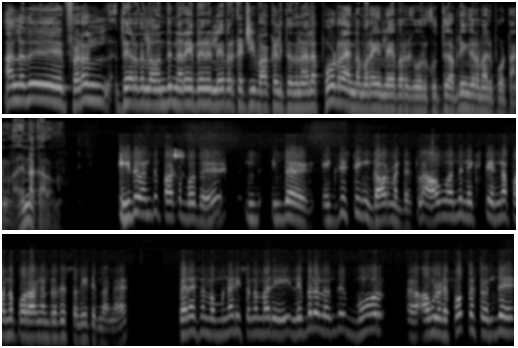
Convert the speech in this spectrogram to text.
அல்லது ஃபெடரல் தேர்தலில் வந்து நிறைய பேர் லேபர் கட்சி வாக்களித்ததுனால போடுறா இந்த முறையும் லேபருக்கு ஒரு குத்து அப்படிங்கிற மாதிரி போட்டாங்களா? என்ன காரணம்? இது வந்து பார்க்கும்போது இந்த- இந்த எக்ஸிஸ்டிங் கவர்மெண்ட் இருக்குல்ல அவங்க வந்து நெக்ஸ்ட் என்ன பண்ண போறாங்கன்றத சொல்லிட்டு இருந்தாங்க. வேற நம்ம முன்னாடி சொன்ன மாதிரி லிபரல் வந்து மோர் அவங்களோட ஃபோக்கஸ் வந்து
